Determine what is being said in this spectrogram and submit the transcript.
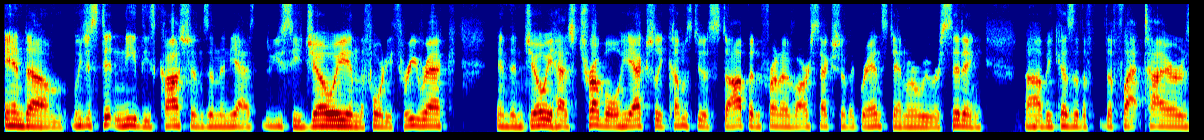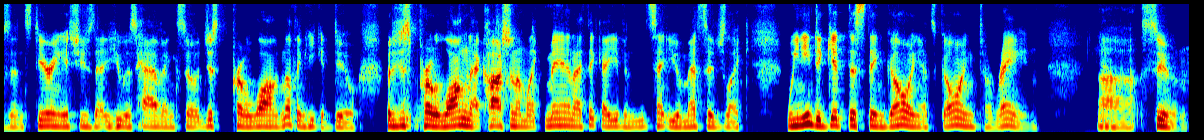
And um, we just didn't need these cautions. And then, yeah, you see Joey in the 43 wreck. and then Joey has trouble. He actually comes to a stop in front of our section of the grandstand where we were sitting uh, because of the, the flat tires and steering issues that he was having. So it just prolonged, nothing he could do, but it just prolonged that caution. I'm like, man, I think I even sent you a message like, we need to get this thing going. It's going to rain uh, soon.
